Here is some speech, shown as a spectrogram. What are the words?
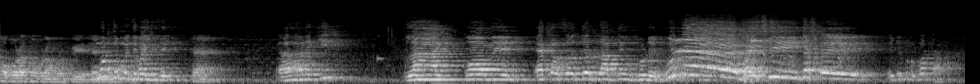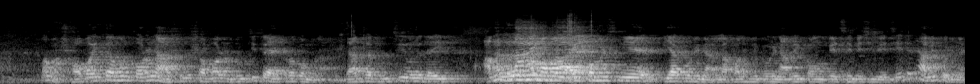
খবরাখবর আমরা পেয়ে যাই। মুহূর্তের মধ্যে পাইছে। হ্যাঁ। আরে কি? লাইক কমেন্ট একা চোদ্দ লাভ দিয়ে উঠে পাইছি দেখে এটা কোনো কথা? মামা সবাই তো এমন করে না আসলে সবার রুচি তো একরকম না। যার যার রুচি অনুযায়ী আমি তো মামা লাইক কমেন্টস নিয়ে ইয়া করি না লাফালাফি করি না আমি কম পেয়েছি বেশি পেয়েছি এটা আমি করি না।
